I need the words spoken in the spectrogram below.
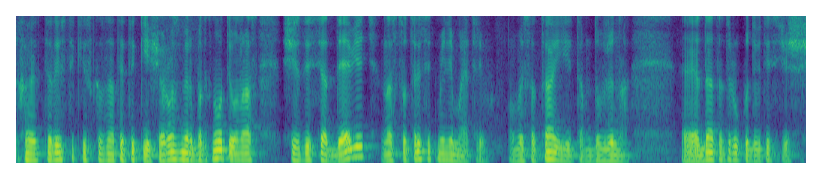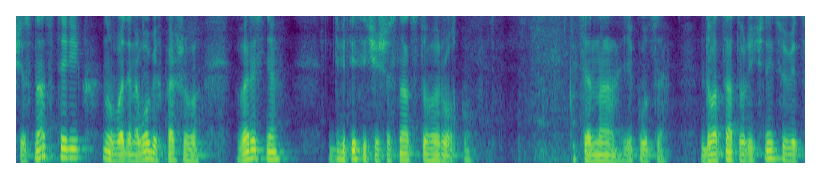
характеристики сказати такі, що розмір банкноти у нас 69 на 130 мм. Висота і там довжина. Е, Дата друку 2016 рік. Ну, введена в обіг 1 вересня 2016 року. Це на яку це? 20-ту річницю від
